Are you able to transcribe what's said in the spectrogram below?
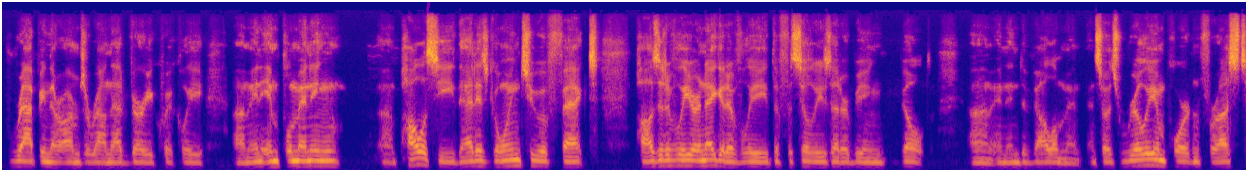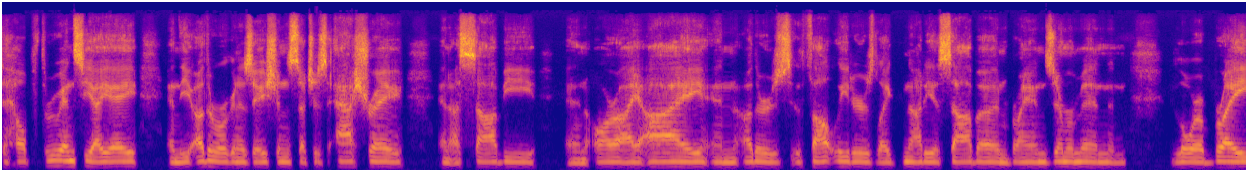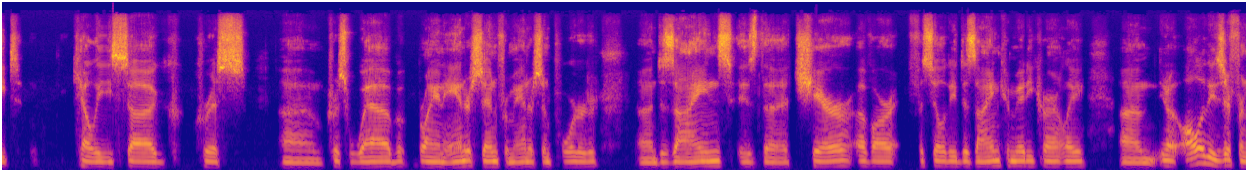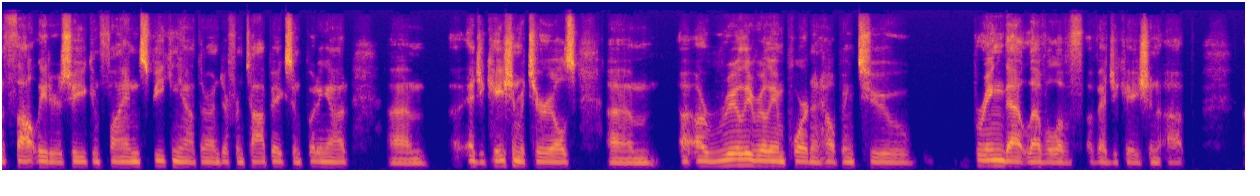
wrapping their arms around that very quickly um, and implementing uh, policy that is going to affect positively or negatively the facilities that are being built um, and in development. And so it's really important for us to help through NCIA and the other organizations such as ASHRAE and ASABE and RII and others, thought leaders like Nadia Sabeh and Brian Zimmerman and Laura Bright, Kelly Sugg, Chris um, Chris Webb, Brian Anderson from Anderson Porter uh, Designs is the chair of our facility design committee currently. Um, you know, all of these different thought leaders who you can find speaking out there on different topics and putting out um, education materials um, are really, really important in helping to bring that level of, of education up.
